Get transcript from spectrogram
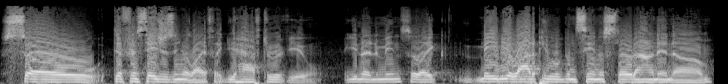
so different stages in your life, like you have to review. You know what I mean? So like maybe a lot of people have been seeing a slowdown in um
